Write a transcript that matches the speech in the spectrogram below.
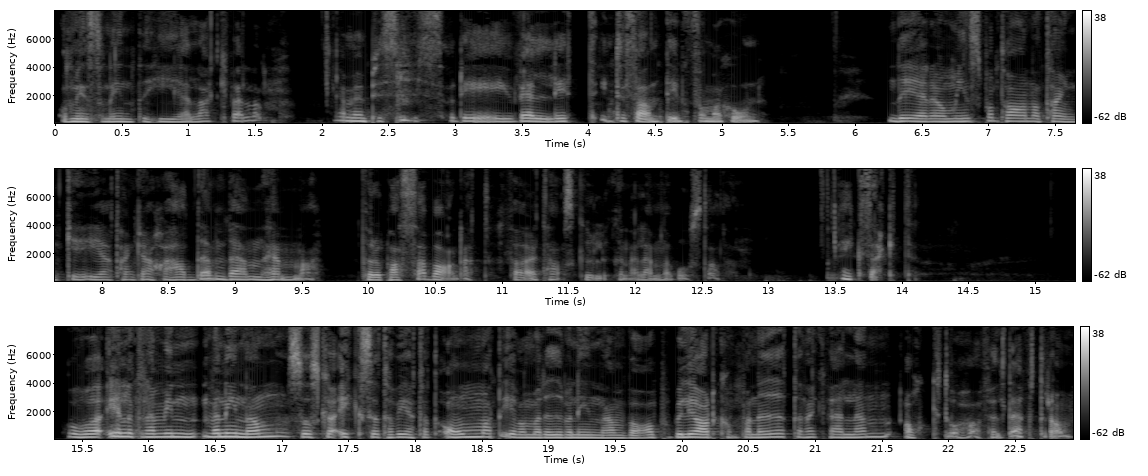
Åtminstone inte hela kvällen. Ja men precis, och det är ju väldigt intressant information. Det är det, och min spontana tanke är att han kanske hade en vän hemma för att passa barnet, för att han skulle kunna lämna bostaden. Exakt. Och enligt den här väninnan så ska exet ha vetat om att Eva-Marie väninnan var på biljardkompaniet den här kvällen och då ha följt efter dem.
